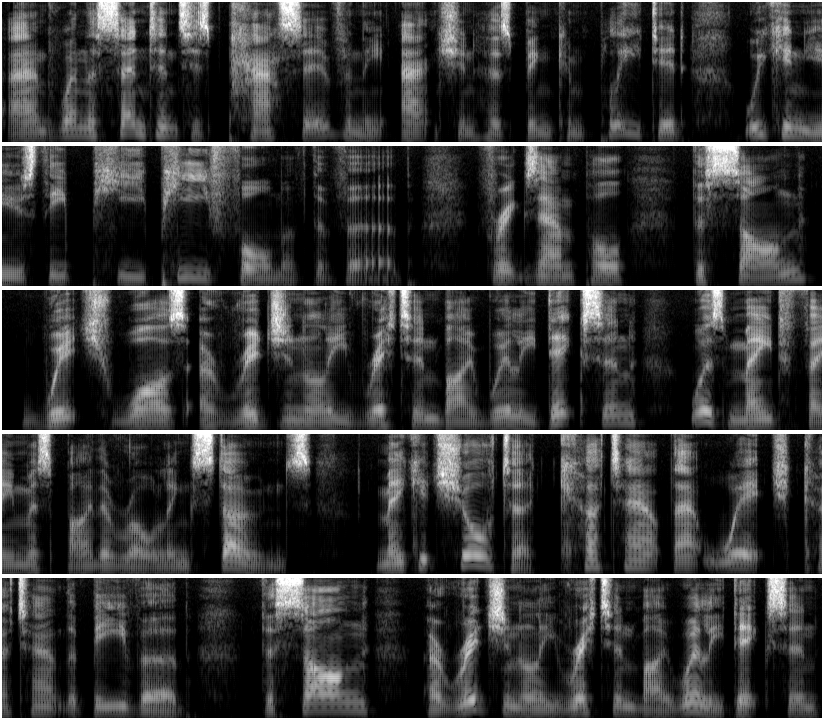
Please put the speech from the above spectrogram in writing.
And when the sentence is passive and the action has been completed, we can use the PP form of the verb. For example, the song, which was originally written by Willie Dixon, was made famous by the Rolling Stones. Make it shorter, cut out that which, cut out the be verb. The song, originally written by Willie Dixon,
